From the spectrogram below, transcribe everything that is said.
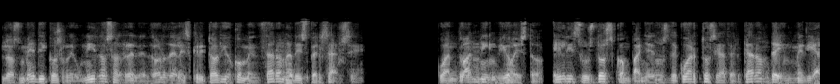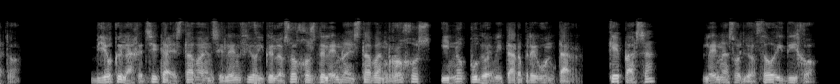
Los médicos reunidos alrededor del escritorio comenzaron a dispersarse. Cuando Anning vio esto, él y sus dos compañeros de cuarto se acercaron de inmediato. Vio que la chica estaba en silencio y que los ojos de Lena estaban rojos, y no pudo evitar preguntar, ¿qué pasa? Lena sollozó y dijo,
